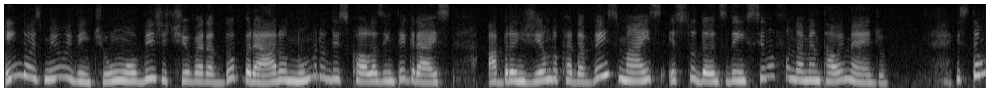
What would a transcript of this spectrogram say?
Em 2021, o objetivo era dobrar o número de escolas integrais, abrangendo cada vez mais estudantes de ensino fundamental e médio. Estão,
